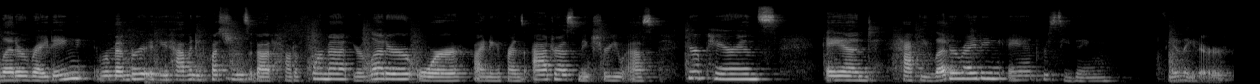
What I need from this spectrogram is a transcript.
letter writing. Remember, if you have any questions about how to format your letter or finding a friend's address, make sure you ask your parents. And happy letter writing and receiving. See you later.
